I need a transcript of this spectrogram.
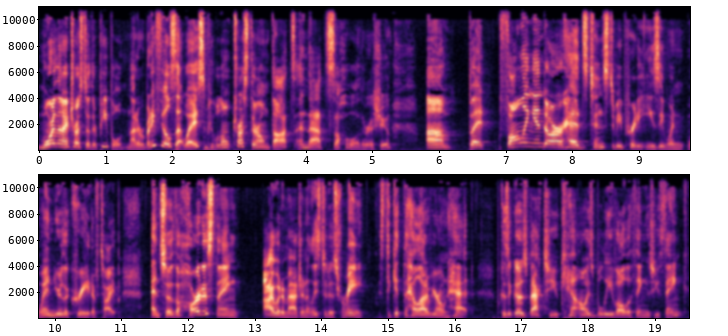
more than I trust other people. Not everybody feels that way. Some people don't trust their own thoughts, and that's a whole other issue. Um, but falling into our heads tends to be pretty easy when when you're the creative type. And so the hardest thing I would imagine, at least it is for me, is to get the hell out of your own head because it goes back to you can't always believe all the things you think.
